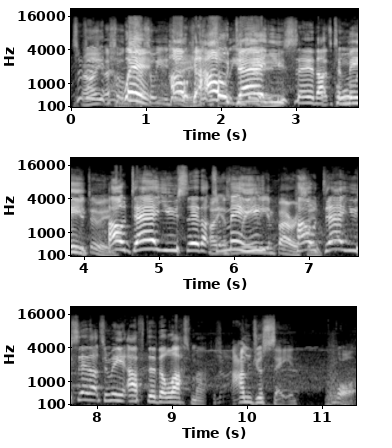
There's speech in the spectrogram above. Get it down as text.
Sometimes right? you- That's all- Wait, that's how doing. How dare you say that That's to me? How dare you say that to it's me? really embarrassing. How dare you say that to me after the last match? I'm just saying. what?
